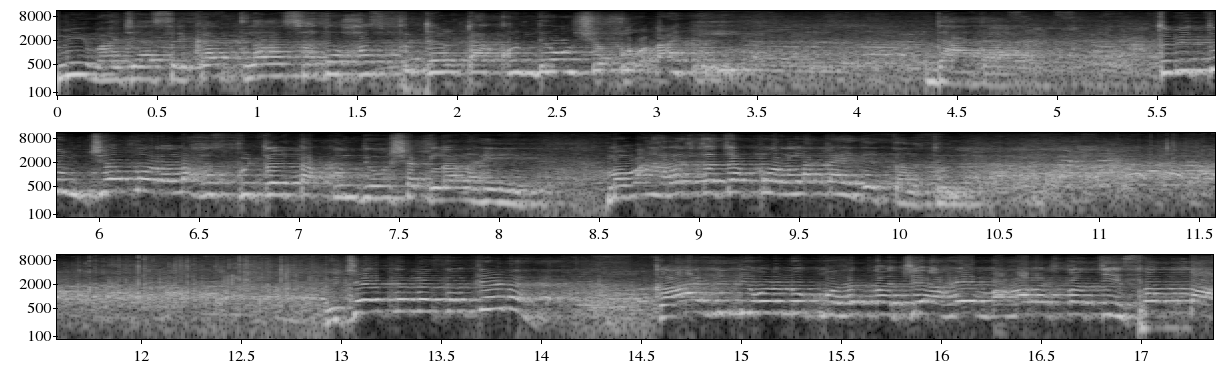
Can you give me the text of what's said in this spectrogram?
मी माझ्या श्रीकांतला साधं हॉस्पिटल टाकून देऊ शकलो नाही. दादा हॉस्पिटल टाकून देऊ शकला नाही. मग महाराष्ट्राच्या पोराला काय देताल तुम्ही? विचार करण्यासारखे ना? काय ही निवडणूक महत्वाची आहे महाराष्ट्राची सत्ता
